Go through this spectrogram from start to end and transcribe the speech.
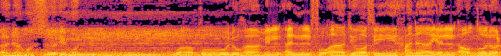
أنا مسلم. وأقولها ملء الفؤاد وفي حنايا الأضلع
